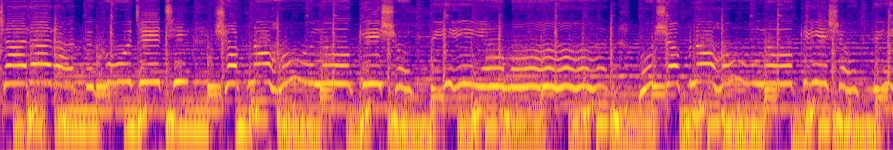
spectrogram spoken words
সারা রাত খুঁজেছি। স্বপ্ন হলো কি সত্যি আমার? ও স্বপ্ন হলো কি সত্যি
